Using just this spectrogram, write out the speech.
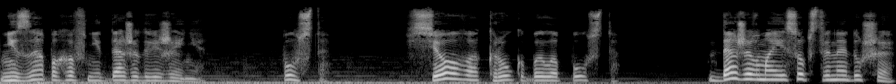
ни запахов, ни даже движения. Пусто. Все вокруг было пусто. Даже в моей собственной душе.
